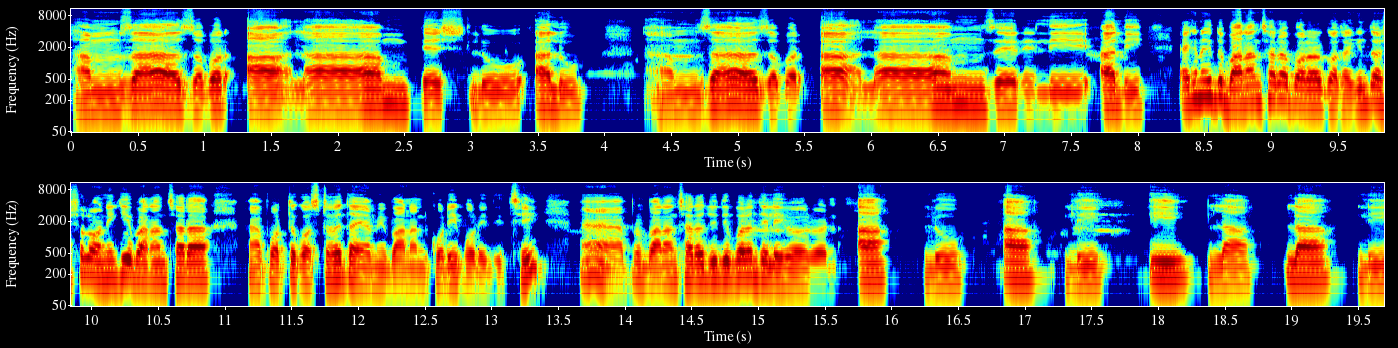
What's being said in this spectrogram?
হামজা জবর আলাম পেশলু আলু হামজা জবর আলাম জেরলি আলি। এখানে কিন্তু বানান ছাড়া পড়ার কথা, কিন্তু আসলে অনেকেই বানান ছাড়া পড়তে কষ্ট হয়, তাই আমি বানান করেই পড়ে দিচ্ছি। হ্যাঁ আপনি বানান ছাড়া যদি পড়েন, তাহলে এইভাবে পড়বেন, আ, লু, আ, লি, ই, লা লা, লি,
